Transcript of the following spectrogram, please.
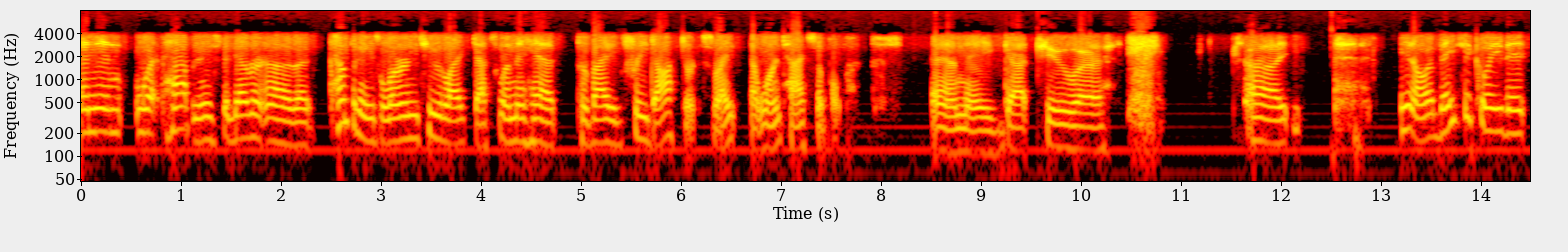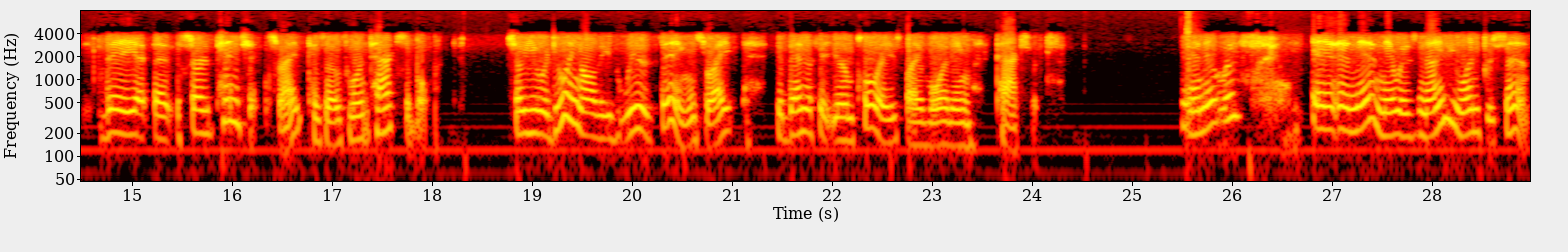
and then what happened is the government, uh, the companies learned to like that's when they had provided free doctors, right, that weren't taxable, and they got to, uh, uh, you know, basically they they uh, started pensions, right, because those weren't taxable. So you were doing all these weird things, right, to benefit your employees by avoiding taxes. And it was, and, and then it was 91%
